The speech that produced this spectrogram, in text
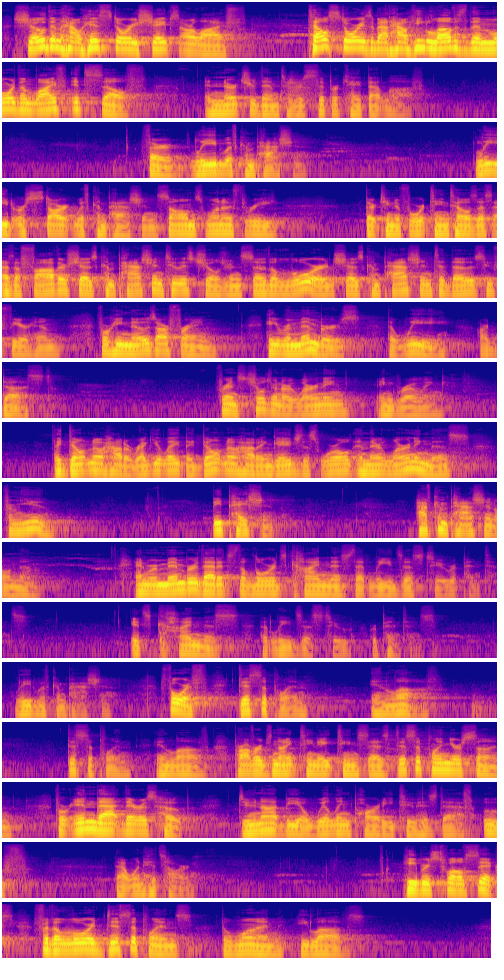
Show them how his story shapes our life. Tell stories about how he loves them more than life itself and nurture them to reciprocate that love. Third, lead with compassion. Lead or start with compassion. Psalms 103, 13 and 14 tells us As a father shows compassion to his children, so the Lord shows compassion to those who fear him. For he knows our frame, he remembers that we are dust. Friends, children are learning and growing. They don't know how to regulate, they don't know how to engage this world, and they're learning this from you. Be patient, have compassion on them, and remember that it's the Lord's kindness that leads us to repentance. It's kindness that leads us to repentance. Lead with compassion. Fourth, discipline in love. Discipline in love. Proverbs 19 18 says, Discipline your son for in that there is hope. Do not be a willing party to his death. Oof, that one hits hard. Hebrews 12, 6, for the Lord disciplines the one he loves.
